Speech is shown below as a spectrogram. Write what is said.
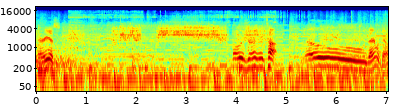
There he is. Oh, he's running to the top. Oh, there we go.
